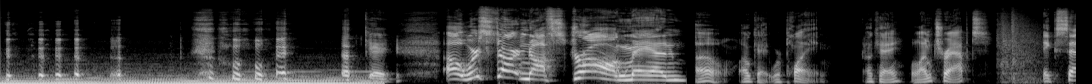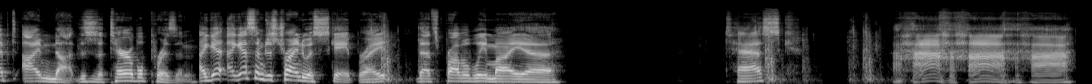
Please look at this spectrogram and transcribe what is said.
okay. Oh, we're starting off strong, man. Oh, okay, we're playing. Okay, well, I'm trapped. Except I'm not. This is a terrible prison. I guess, I guess I'm just trying to escape, right? That's probably my, uh... Task. Ha, ha, ha, ha.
